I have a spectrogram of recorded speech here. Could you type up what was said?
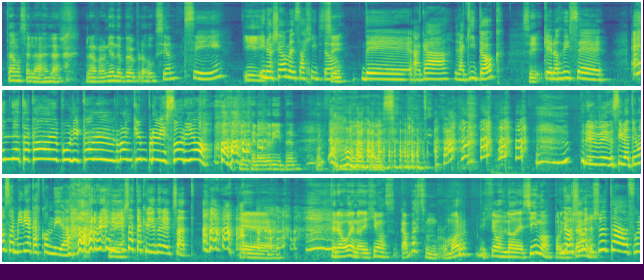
Estábamos en la, la- la reunión de preproducción. Sí. Y, Y nos llega un mensajito Sí. de acá, la Kitok, sí, que nos dice... Mnet acaba de publicar el ranking previsorio. sí, que no griten. Por favor, me da la cabeza. Tremendo. Sí, la tenemos a Miri acá escondida. y ella está escribiendo en el chat. Eh, pero bueno, dijimos, capaz es un rumor. Dijimos, lo decimos porque no, yo, estaba full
